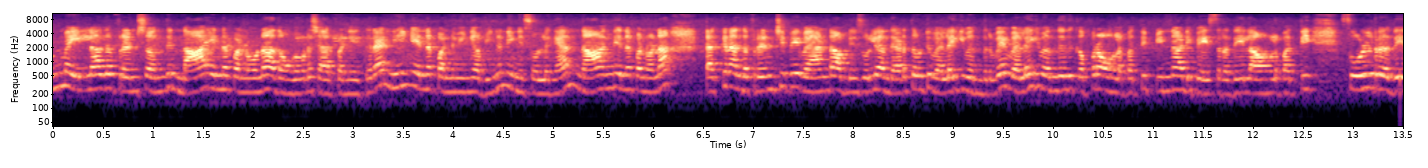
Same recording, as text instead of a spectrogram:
உண்மை இல்லாத ஃப்ரெண்ட்ஸை வந்து நான் என்ன பண்ணுவேன்னா அதை உங்க கூட ஷேர் பண்ணியிருக்கிறேன். நீங்கள் என்ன பண்ணுவீங்க அப்படின்னு நீங்கள் சொல்லுங்கள் நான் வந்து என்ன பண்ணுவேன்னா டக்குன்னு அந்த ஃப்ரெண்ட்ஷிப்பே வேண்டாம் அப்படின்னு சொல்லி அந்த இடத்த விட்டு விலகி வந்துடுவேன் விலகி வந்ததுக்கப்புறம் அவங்கள பற்றி பின்னாடி பேசுகிறது இல்லை அவங்கள பற்றி சொல்கிறது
